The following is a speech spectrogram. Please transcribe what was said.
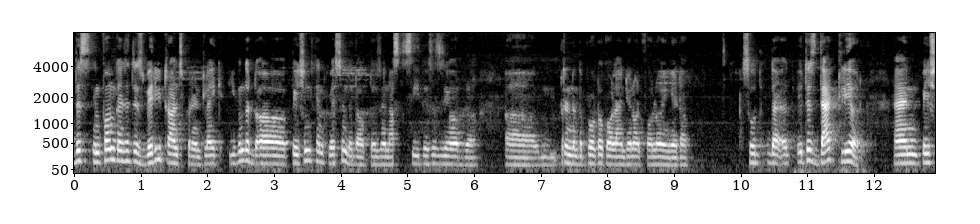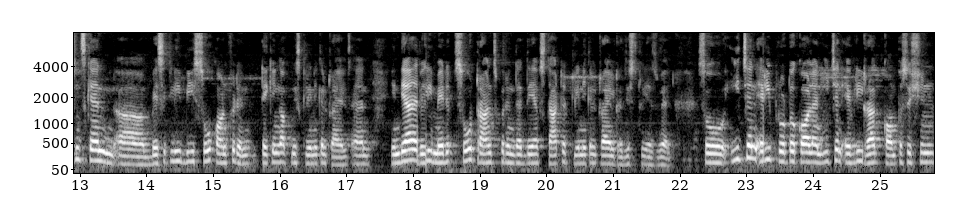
this informed consent is very transparent. Like even the uh, patient can question the doctors and ask see this is your uh, uh, written in the protocol and you're not following it up. So that it is that clear and patients can uh, basically be so confident taking up these clinical trials. And india has really made it so transparent that they have started clinical trial registry as well. So each and every protocol and each and every drug composition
